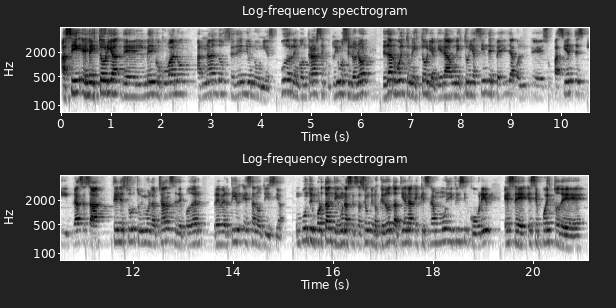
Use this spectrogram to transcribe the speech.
Así es la historia del médico cubano Arnaldo Cedeño Núñez. Pudo reencontrarse, tuvimos el honor de dar vuelta a una historia que era una historia sin despedida con eh, sus pacientes y gracias a Telesur tuvimos la chance de poder revertir esa noticia. Un punto importante y una sensación que nos quedó, Tatiana, es que será muy difícil cubrir ese, ese puesto de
